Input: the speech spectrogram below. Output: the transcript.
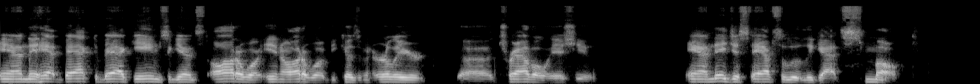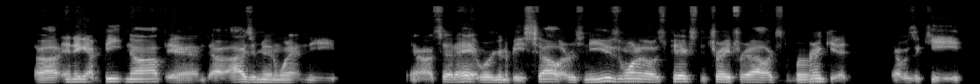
And they had back-to-back games against Ottawa in Ottawa because of an earlier uh, travel issue, and they just absolutely got smoked uh, and they got beaten up. And uh, went and he, you know, said, "Hey, we're going to be sellers," and he used one of those picks to trade for Alex DeBrincat. That was a key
